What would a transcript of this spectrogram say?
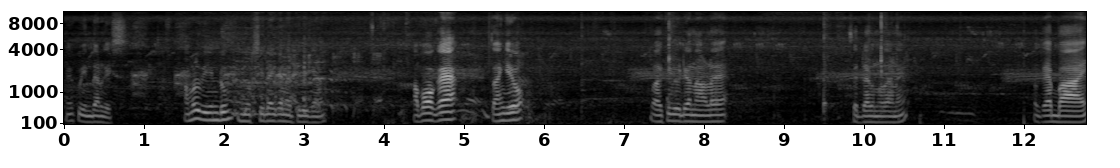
നിങ്ങൾക്ക് എന്താണ് ഗൈസ് നമ്മൾ വീണ്ടും മുർഷിയിലേക്കാണ് എത്തിയിരിക്കുകയാണ് അപ്പോൾ ഓക്കെ താങ്ക് യു ബാക്കി വീഡിയോ നാളെ സെറ്റാക്കുന്നതാണ് ഓക്കെ ബായ്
